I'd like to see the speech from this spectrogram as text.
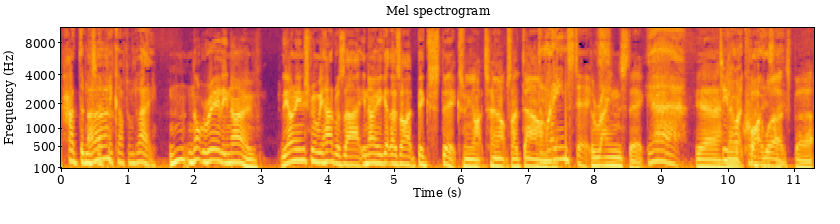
had them to Uh, pick up and play. N- not really, no. The only instrument we had was that you know you get those like big sticks when you like turn upside down. The rain sticks. The rain stick. Yeah, Yeah, Do you like quite works, but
